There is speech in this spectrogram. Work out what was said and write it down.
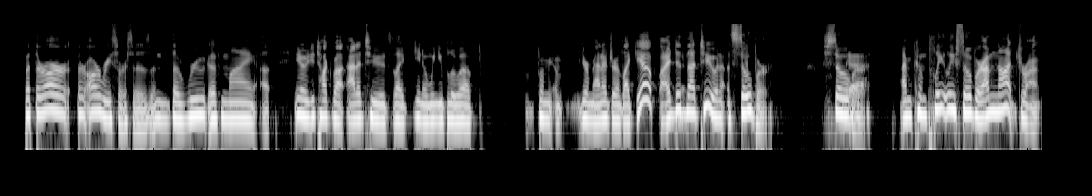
But there are, there are resources and the root of my, uh, you know, you talk about attitudes, like, you know, when you blew up from your- manager, like, yep, I did that too. And sober, sober. Yeah. I'm completely sober. I'm not drunk.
